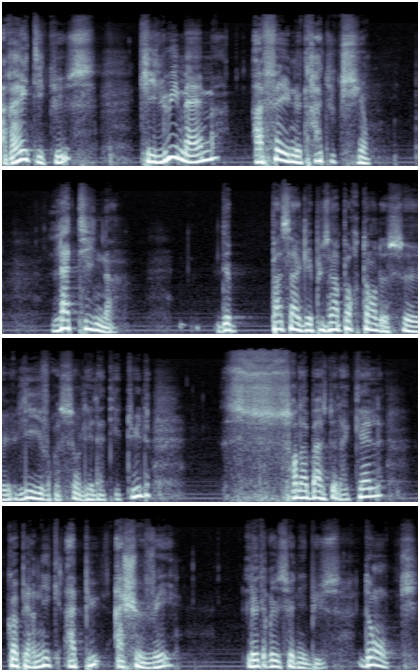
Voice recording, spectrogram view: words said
Réticus qui lui-même a fait une traduction latine des passages les plus importants de ce livre sur les latitudes, sur la base de laquelle Copernic a pu achever le Sonibus. Donc,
